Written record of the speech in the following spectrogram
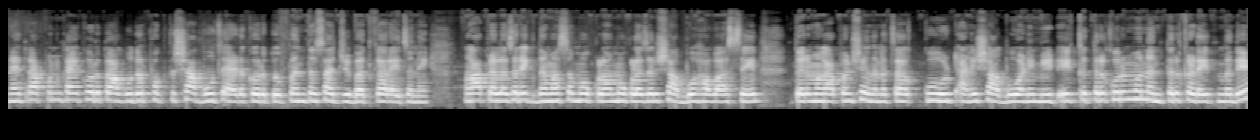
नाहीतर आपण काय करतो अगोदर फक्त शाबूच ॲड करतो पण तसं अजिबात करायचं नाही. मग आपल्याला जर एकदम असं मोकळा मोकळा जर शाबू हवा असेल तर मग आपण शेंगदाण्याचा कूट आणि शाबू आणि मीठ एकत्र करून मग नंतर कढईतमध्ये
